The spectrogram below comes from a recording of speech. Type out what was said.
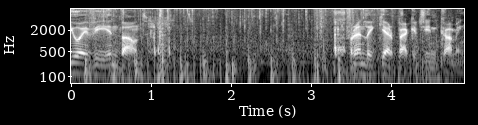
UAV inbound. Friendly care package incoming.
